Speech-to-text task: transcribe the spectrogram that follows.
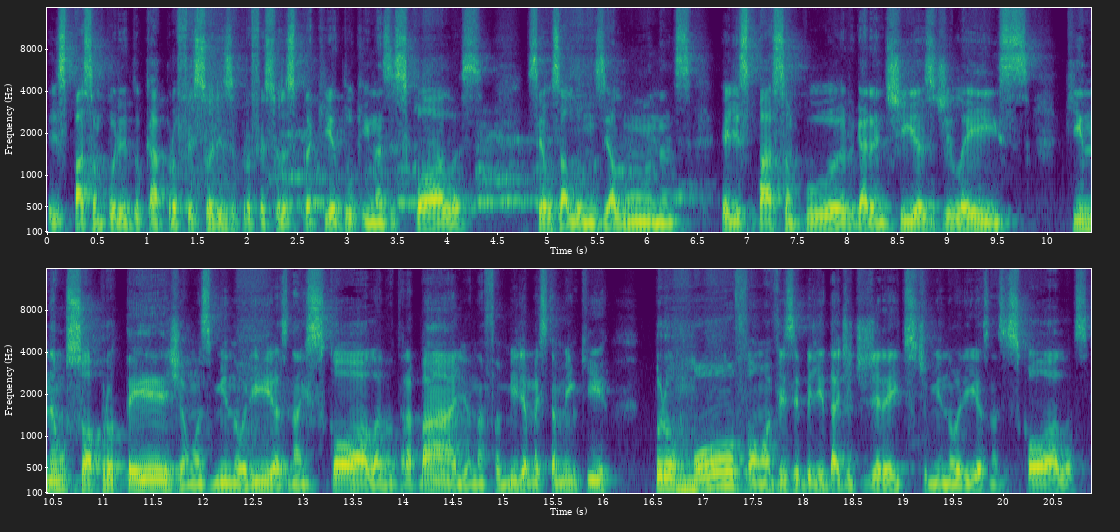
eles passam por educar professores e professoras para que eduquem nas escolas seus alunos e alunas, eles passam por garantias de leis que não só protejam as minorias na escola, no trabalho, na família, mas também que promovam a visibilidade de direitos de minorias nas escolas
